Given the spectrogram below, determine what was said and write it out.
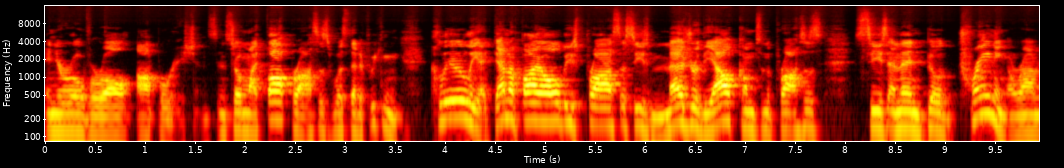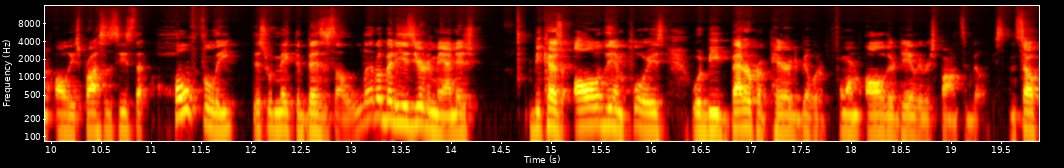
in your overall operations. And so, my thought process was that if we can clearly identify all these processes, measure the outcomes in the processes, and then build training around all these processes, that hopefully this would make the business a little bit easier to manage because all of the employees would be better prepared to be able to perform all their daily responsibilities. And so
